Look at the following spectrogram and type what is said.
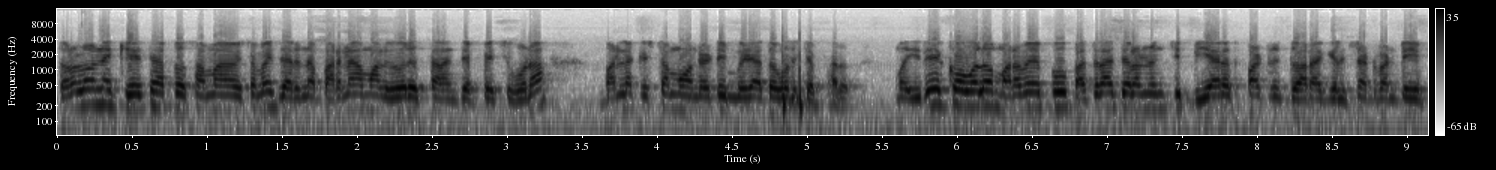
త్వరలోనే కేసీఆర్తో సమావేశమై జరిగిన పరిణామాలు వివరిస్తానని చెప్పేసి కూడా బండ్ల కృష్ణమోహన్ రెడ్డి మీడియాతో కూడా చెప్పారు. మరి ఇదే కోవలో మరోవైపు భద్రాచలం నుంచి బీఆర్ఎస్ పార్టీ ద్వారా గెలిచినటువంటి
